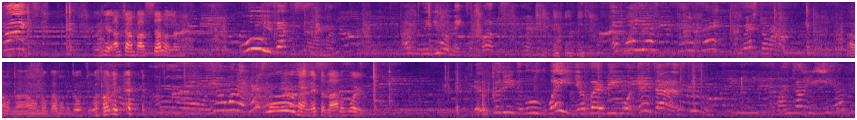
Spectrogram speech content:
What? yeah, I'm talking about selling them. Ooh, you got to sell them. I believe you would make some bucks. That's why you have to that restaurant. I don't know. I don't know if I want to go through all that. Oh, you don't want that Ooh, restaurant? honey, that's a lot of work. It's because you need to lose weight. Your body be more energized too. If I'm telling you, eat healthy.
